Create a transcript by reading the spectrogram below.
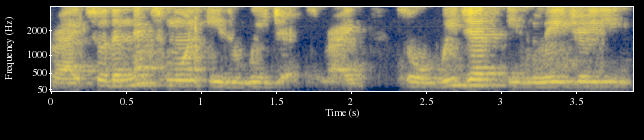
right? So the next one is widgets, right? So widget is majorly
